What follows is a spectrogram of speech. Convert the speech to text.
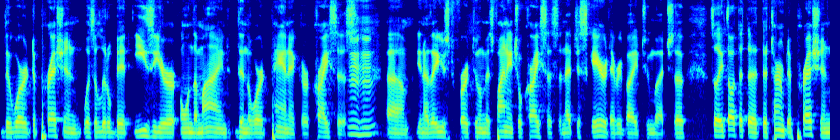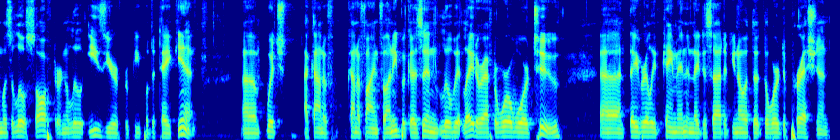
the word depression was a little bit easier on the mind than the word panic or crisis. Mm-hmm. Um, you know, they used to refer to them as financial crisis, and that just scared everybody too much. So, so they thought that the, the term depression was a little softer and a little easier for people to take in, uh, which I kind of kind of find funny because then a little bit later, after World War II, uh, they really came in and they decided, you know what, the, the word depression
